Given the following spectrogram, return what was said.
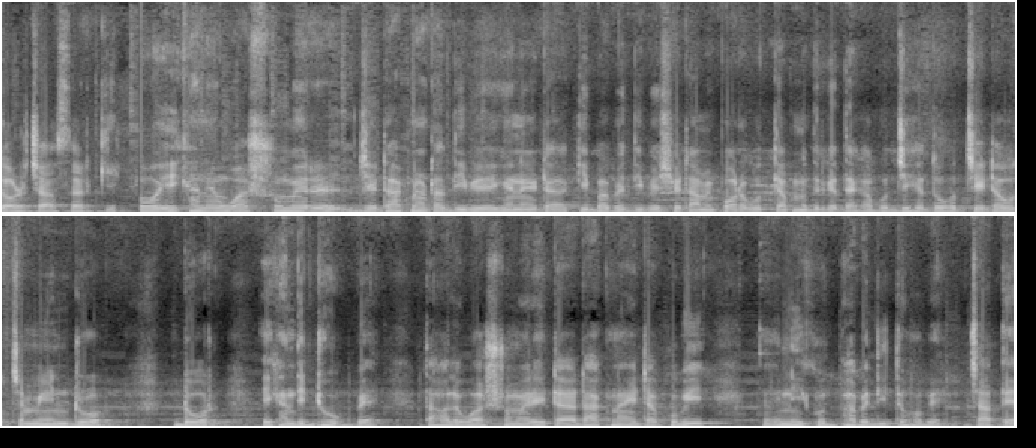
দরজা আছে আর কি। তো এখানে ওয়াশরুমের যে ঢাকনাটা দিবে, এখানে এটা কীভাবে দিবে সেটা আমি পরবর্তী আপনাদেরকে দেখাবো। যেহেতু হচ্ছে এটা হচ্ছে মেন ডোর ডোর এখান দিয়ে ঢুকবে, তাহলে ওয়াশরুমের এটা ঢাকনা, এটা খুবই নিখুঁতভাবে দিতে হবে, যাতে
